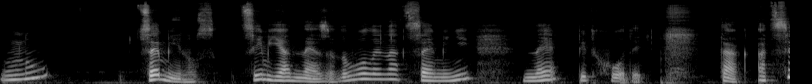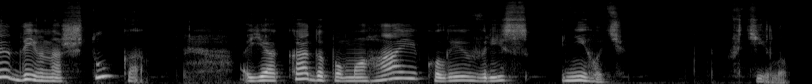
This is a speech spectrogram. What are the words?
Ну, це мінус. Цим я не задоволена, це мені не підходить. Так, а це дивна штука, яка допомагає, коли вріс ніготь в тіло.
